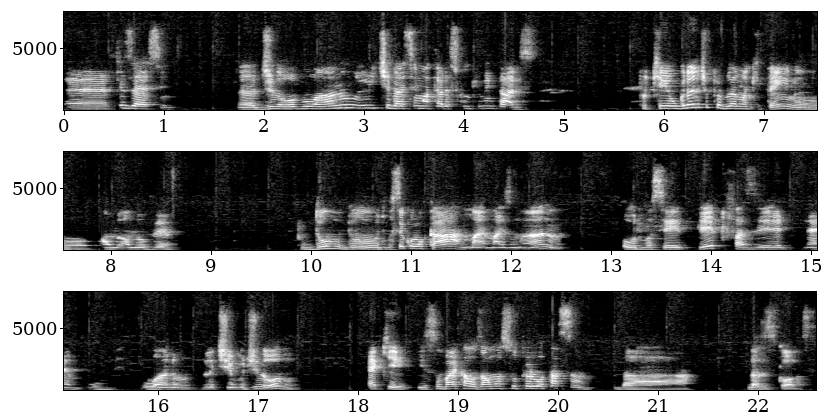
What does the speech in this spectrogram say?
é, fizessem é, de novo o ano e tivessem matérias complementares. Porque o grande problema que tem, no, ao, ao meu ver, do, do, de você colocar mais, mais, um ano, ou você ter que fazer né, o, o, ano letivo de novo, é que isso vai causar uma superlotação da, das escolas.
